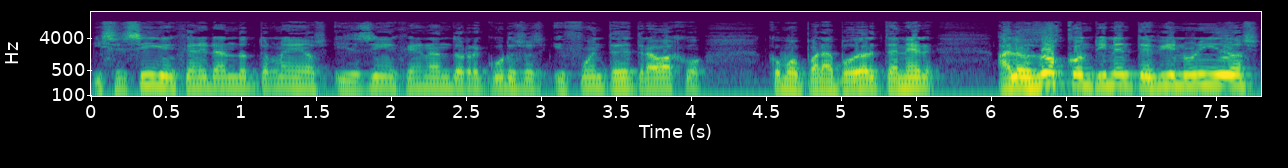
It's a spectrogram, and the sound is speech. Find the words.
y se siguen generando torneos y se siguen generando recursos y fuentes de trabajo como para poder tener a los dos continentes bien unidos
